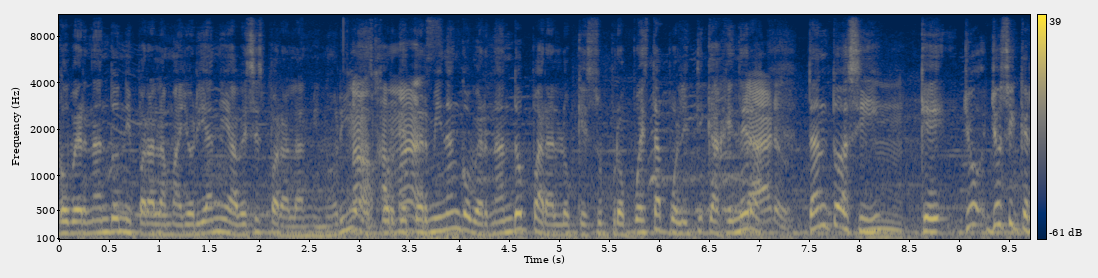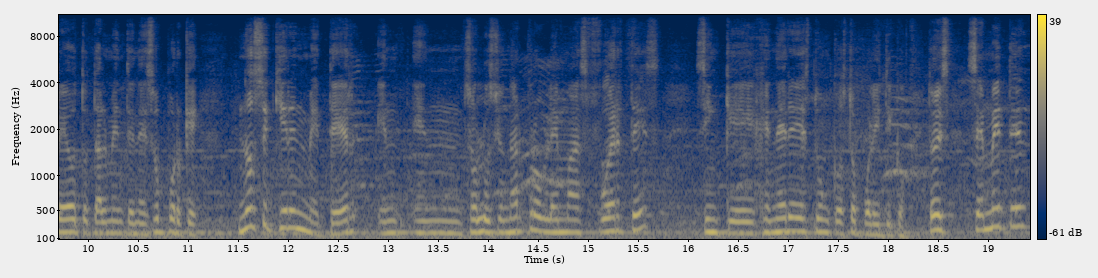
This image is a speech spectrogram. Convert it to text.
gobernando ni para la mayoría ni a veces para las minorías, No, porque terminan gobernando para lo que su propuesta política genera. Claro. Tanto así Mm. que yo, yo sí creo totalmente en eso porque no se quieren meter en, en solucionar problemas fuertes sin que genere esto un costo político. Entonces, se meten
